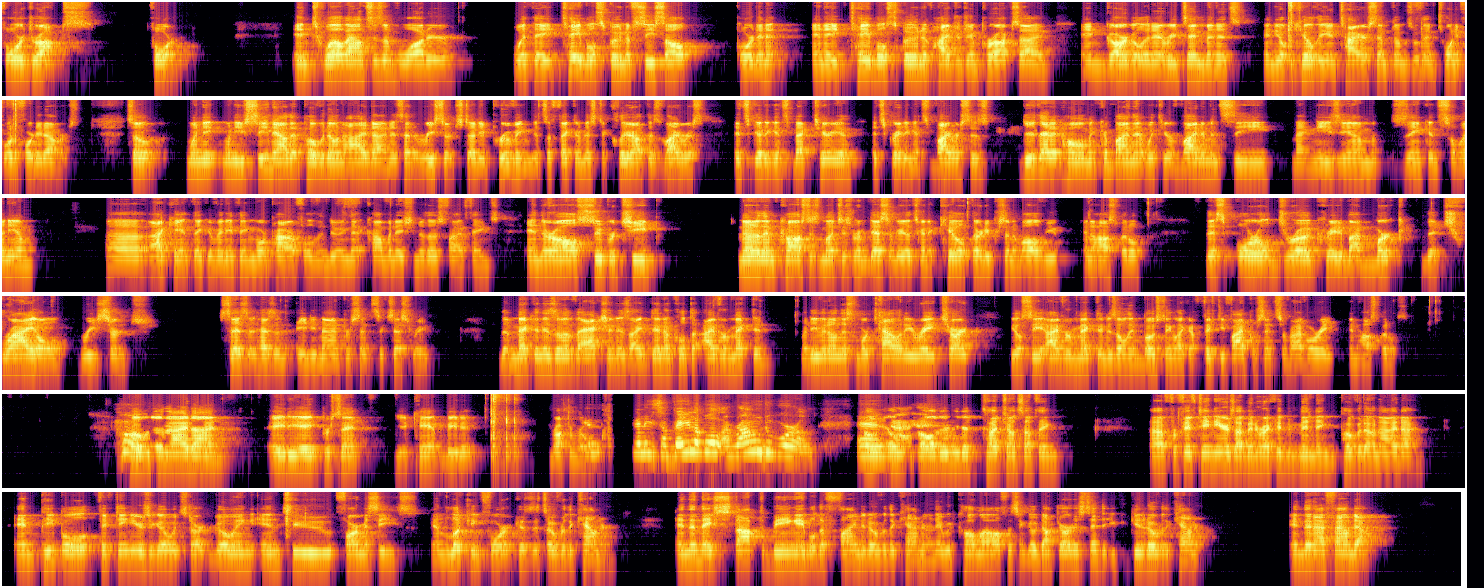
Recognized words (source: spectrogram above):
four drops, four, in 12 ounces of water with a tablespoon of sea salt poured in it and a tablespoon of hydrogen peroxide and gargle it every 10 minutes and you'll kill the entire symptoms within 24 to 48 hours. So when when you see now that povidone iodine has had a research study proving its effectiveness to clear out this virus, it's good against bacteria, it's great against viruses. Do that at home and combine that with your vitamin C, magnesium, zinc, and selenium. Uh, I can't think of anything more powerful than doing that combination of those five things. And they're all super cheap. None of them cost as much as remdesivir that's going to kill 30% of all of you in a hospital. This oral drug created by Merck, the trial research says it has an 89% success rate. The mechanism of action is identical to ivermectin, but even on this mortality rate chart, you'll see ivermectin is only boasting like a 55% survival rate in hospitals. Oh. COVID iodine, 88%. You can't beat it. Rock and roll. And, and it's available around the world. Oh, and, oh, oh, oh, I do need to touch on something. Uh, for 15 years, I've been recommending povidone iodine. And people 15 years ago would start going into pharmacies and looking for it because it's over the counter. And then they stopped being able to find it over the counter. And they would call my office and go, Dr. Ardis said that you could get it over the counter. And then I found out,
